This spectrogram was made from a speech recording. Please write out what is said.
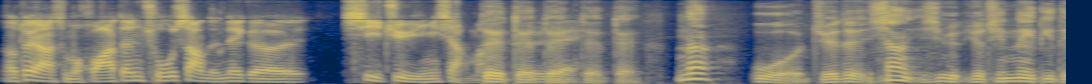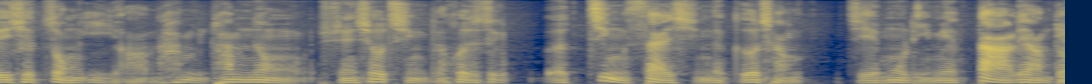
哦，对啊，什么华灯初上的那个戏剧影响嘛？对对对对对。那我觉得像尤尤其内地的一些综艺啊，他们他们那种选秀型的或者这个呃竞赛型的歌唱节目里面，大量都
